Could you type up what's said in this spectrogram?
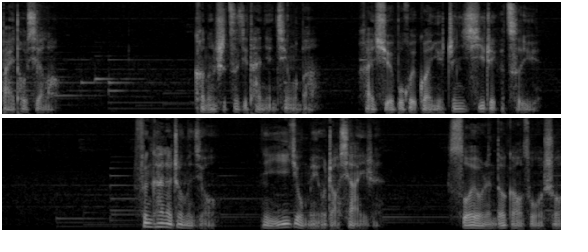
白头偕老。可能是自己太年轻了吧，还学不会关于珍惜这个词语。分开了这么久，你依旧没有找下一任，所有人都告诉我说，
